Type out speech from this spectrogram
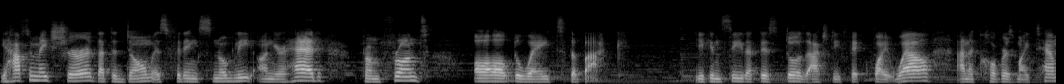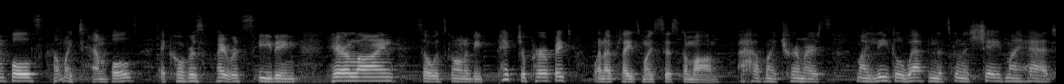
You have to make sure that the dome is fitting snugly on your head from front all the way to the back. You can see that this does actually fit quite well and it covers my temples, not my temples, it covers my receding hairline. So it's gonna be picture perfect when I place my system on. I have my trimmers, my lethal weapon that's gonna shave my head.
